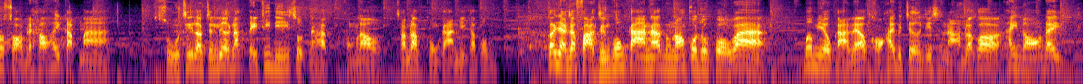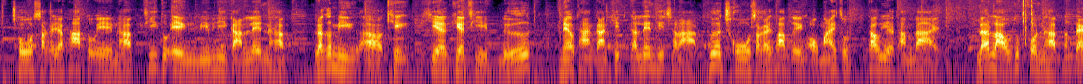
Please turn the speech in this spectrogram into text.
ทดสอบให้เขาให้กลับมาสู่ที่เราจะเลือกนักเตะที่ดีที่สุดนะครับของเราสำหรับโครงการนี้ครับผมก็อยากจะฝากถึงโครงการนะครับน้องๆโกโตโกว่า เมื่อมีโอกาสแล้วขอให้ไปเจอที่สนาม แล้วก็ให้น้องได้โชว์ศักยภาพตัวเองนะครับที่ตัวเองมีวิธีการเล่นนะครับแล้วก็มีเคลียร์เคลียร์ทีฟหรือแนวทางการคิดการเล่นที่ฉลาด เพื่อโชว์ศักยภาพตัวเองออกมาให้สุดเท่าที่จะทำได้ และเราทุกคนนะครับตั้งแต่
